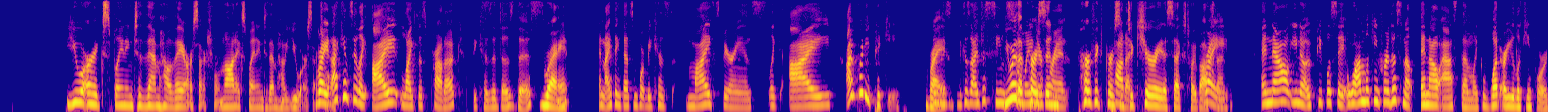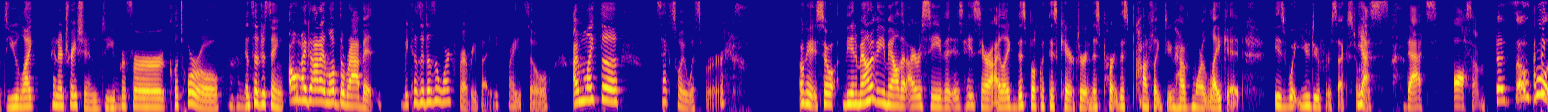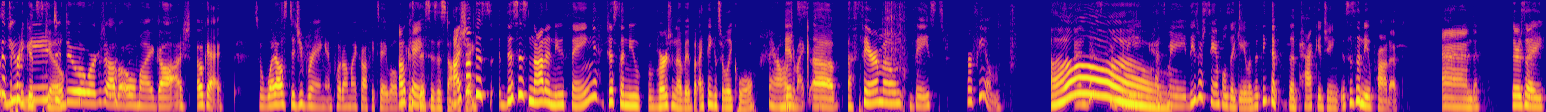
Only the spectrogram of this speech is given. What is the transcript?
you are explaining to them how they are sexual, not explaining to them how you are sexual. Right. I can say like I like this product because it does this. right. And I think that's important because my experience, like I I'm pretty picky. Right. Because, I've just seen You are so the person, perfect person to curate a sex toy box. right. Then. And now, you know, if people say, "Well, I'm looking for this," and I'll, and I'll ask them, like, "What are you looking for? Do you like penetration? Do you Mm-hmm. prefer clitoral?" Instead of just saying, "Oh my god, I love the rabbit," because it doesn't work for everybody, right? So I'm like the sex toy whisperer. Okay, so the amount of email that I receive that is, "Hey Sarah, I like this book with this character and this part, this conflict. Do you have more like it?" Is what you do for sex toys. Yes. that's awesome. That's so cool. think that's a pretty good need skill. to do a workshop. oh my gosh. Okay, so what else did you bring and put on my coffee table? Because Okay, this is astonishing. I thought this this is not a new thing, just a new version of it, but I think it's really cool. Here, I'll hold it's your mic. Uh, a pheromone based perfume. oh, And this company has made these are samples they gave us. I think that the packaging, this is a new product. And there's a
